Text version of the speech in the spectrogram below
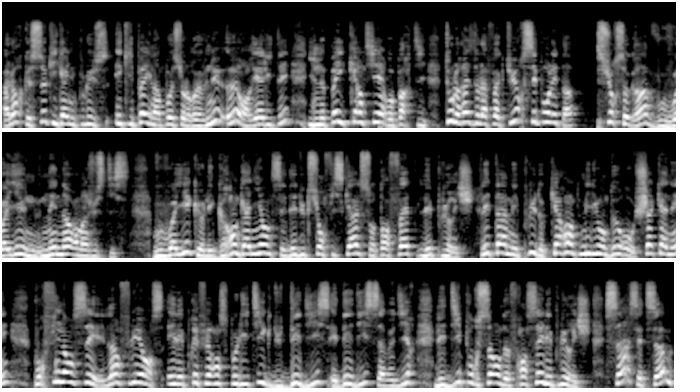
Alors que ceux qui gagnent plus et qui payent l'impôt sur le revenu, eux, en réalité, ils ne payent qu'un tiers au parti. Tout le reste de la facture, c'est pour l'État. Sur ce graphe, vous voyez une énorme injustice. Vous voyez que les grands gagnants de ces déductions fiscales sont en fait les plus riches. L'État met plus de 40 millions d'euros chaque année pour financer l'influence et les préférences politiques du D10, et D10 ça veut dire les 10% de Français les plus riches. Ça, cette somme,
